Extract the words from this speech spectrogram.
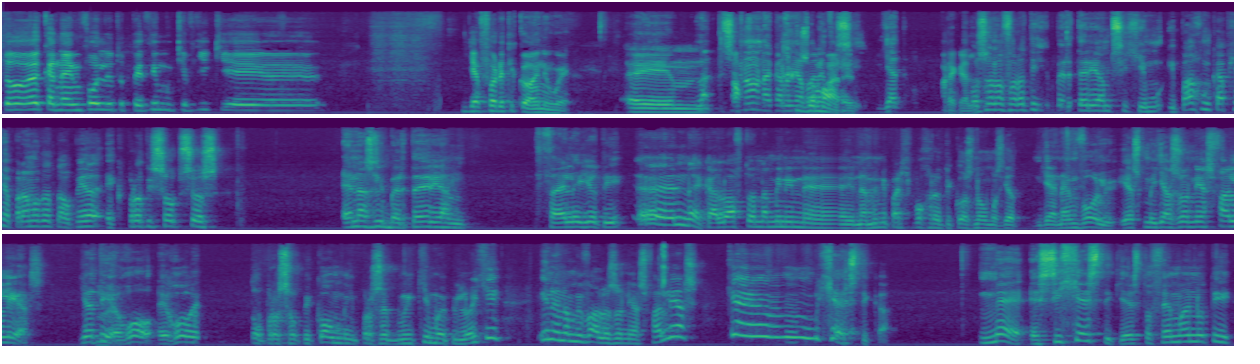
το έκανα εμβόλιο το παιδί μου και βγήκε. Ε, διαφορετικό, anyway. Ε, Να, συγγνώμη να κάνω μια ζωμάρες. παρένθεση. Για, Παρακαλώ. όσον αφορά τη libertarian ψυχή μου, υπάρχουν κάποια πράγματα τα οποία εκ πρώτης όψεως ένας libertarian θα έλεγε ότι ε, ναι, καλό αυτό να μην, είναι, να μην υπάρχει υποχρεωτικός νόμος για, για ένα εμβόλιο ή ας πούμε για ζώνη ασφαλείας. Γιατί Ναι. εγώ, εγώ το προσωπικό μου, η προσωπική μου επιλογή είναι να μην βάλω ζώνη ασφαλείας και μ, χαίστηκα. Ναι, εσύ χαίστηκες. Το θέμα είναι ότι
